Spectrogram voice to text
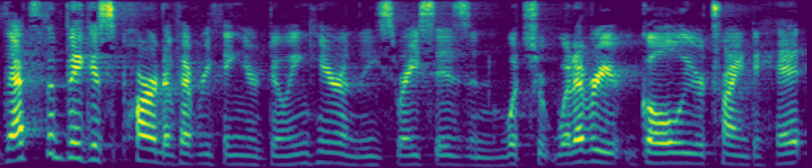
that's the biggest part of everything you're doing here in these races and your whatever your goal you're trying to hit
